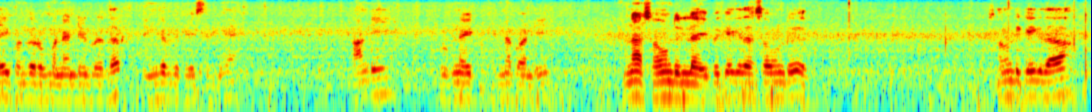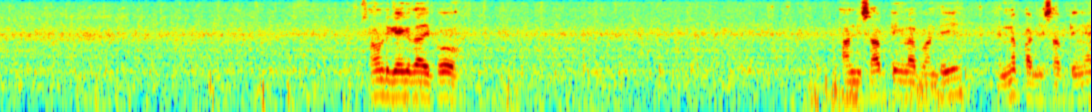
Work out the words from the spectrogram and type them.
லைக் வந்து ரொம்ப நன்றி பிரதர். எங்கேருந்து பேசுகிறீங்க பாண்டி குட் நைட் என்ன பாண்டி? என்ன சவுண்டு இல்லை. இப்போ கேட்குதா சவுண்டு சவுண்டு கேட்குதா சவுண்டு கேட்குதா இப்போ? பாண்டி சாப்பிட்டீங்களா பாண்டி? என்ன பாண்டி சாப்பிட்டீங்க?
